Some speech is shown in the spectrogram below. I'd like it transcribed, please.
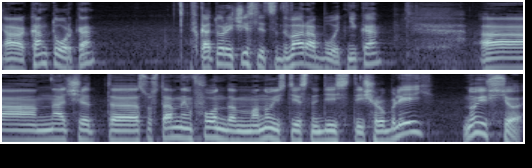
а, конторка, в которой числится два работника – А, значит, э, с уставным фондом, ну, естественно, 10 тысяч рублей. Ну и все.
